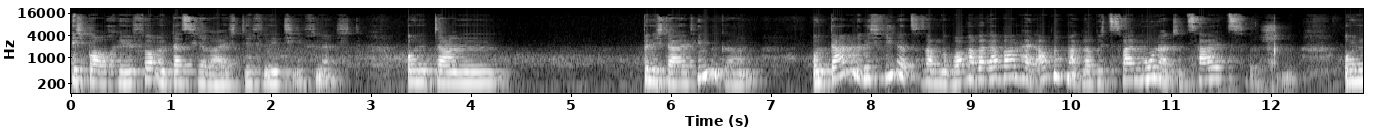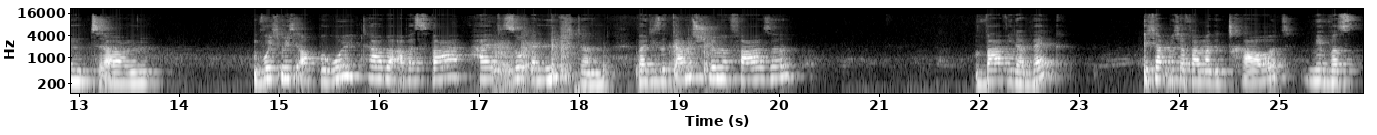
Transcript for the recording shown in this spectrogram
ich brauche Hilfe und das hier reicht definitiv nicht. Und dann bin ich da halt hingegangen. Und dann bin ich wieder zusammengebrochen, aber da waren halt auch nochmal, glaube ich, zwei Monate Zeit zwischen. Und ähm, wo ich mich auch beruhigt habe, aber es war halt so ernüchternd, weil diese ganz schlimme Phase war wieder weg. Ich habe mich auf einmal getraut, mir was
